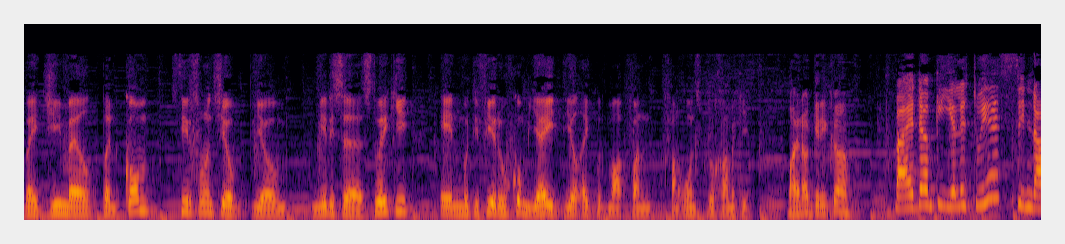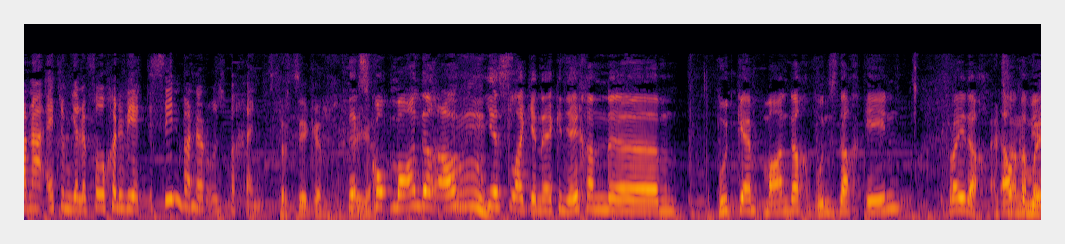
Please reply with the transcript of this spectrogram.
by gmail.com. Stuur vir ons jou jou mediese storieetjie en motiveer hoekom jy deel uit moet maak van van ons programmetjie. Baie dankie Rika. Baie dankie julle twee. Sien daarna uit om julle volgende week te sien wanneer ons begin. Verseker. Dit skop maandag af. Mm. Eers like en ek en jy gaan ehm um, bootcamp maandag, woensdag en Vrydag Ek sal nou my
